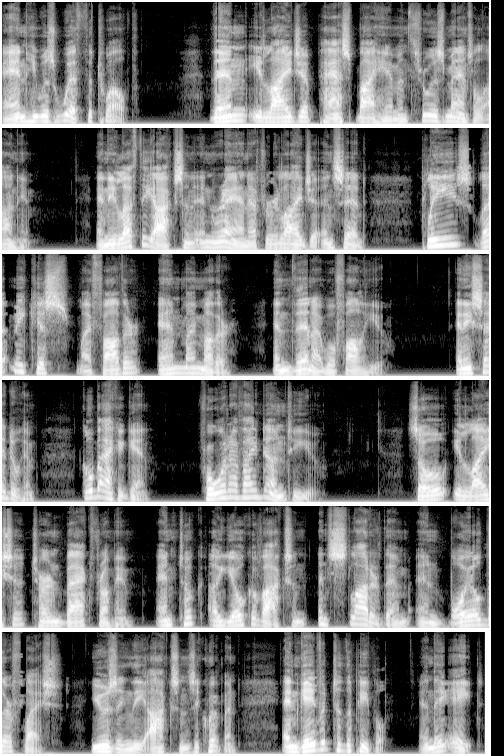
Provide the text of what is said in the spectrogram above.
and he was with the twelfth. Then Elijah passed by him and threw his mantle on him. And he left the oxen and ran after Elijah and said, Please let me kiss my father and my mother, and then I will follow you. And he said to him, Go back again, for what have I done to you? So Elisha turned back from him, and took a yoke of oxen, and slaughtered them, and boiled their flesh, using the oxen's equipment, and gave it to the people, and they ate.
